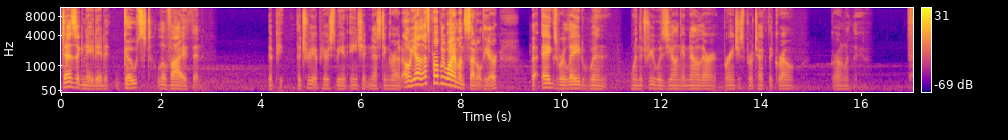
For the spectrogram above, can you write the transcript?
designated Ghost Leviathan. The, the tree appears to be an ancient nesting ground. Oh yeah, that's probably why I'm unsettled here. The eggs were laid when when the tree was young, and now their branches protect the grown grown when they.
